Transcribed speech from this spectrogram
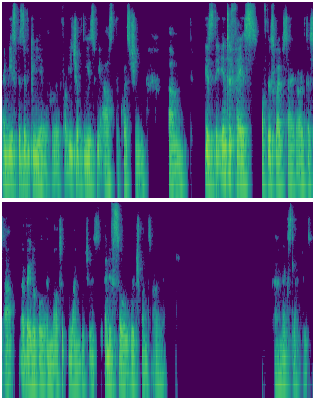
And we specifically, for each of these, we asked the question, um, is the interface of this website or of this app available in multiple languages? And if so, which ones are they? Uh, next slide, please.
